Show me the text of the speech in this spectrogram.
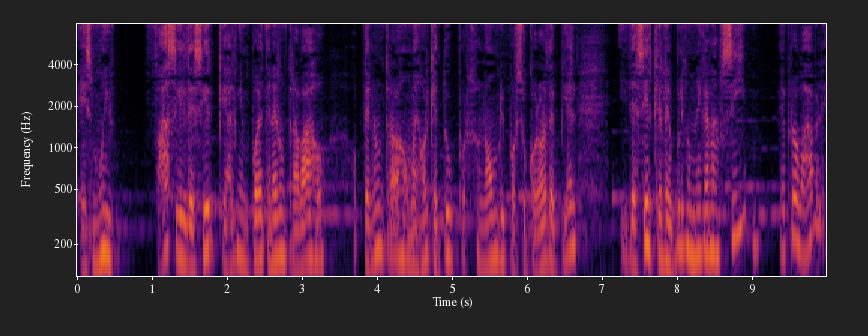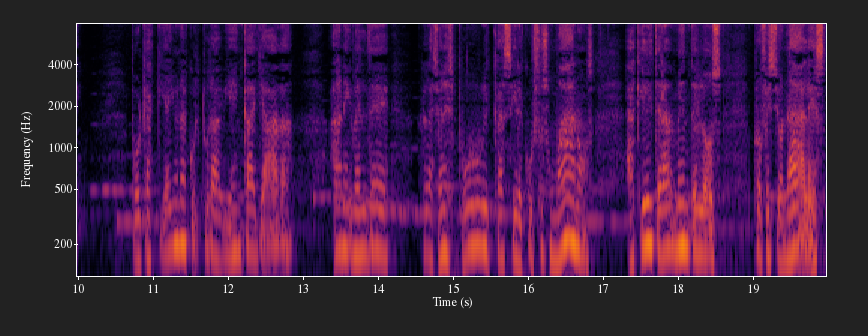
es muy fácil decir que alguien puede tener un trabajo, obtener un trabajo mejor que tú por su nombre y por su color de piel y decir que en República Dominicana sí, es probable, porque aquí hay una cultura bien callada a nivel de relaciones públicas y recursos humanos. Aquí literalmente los profesionales,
